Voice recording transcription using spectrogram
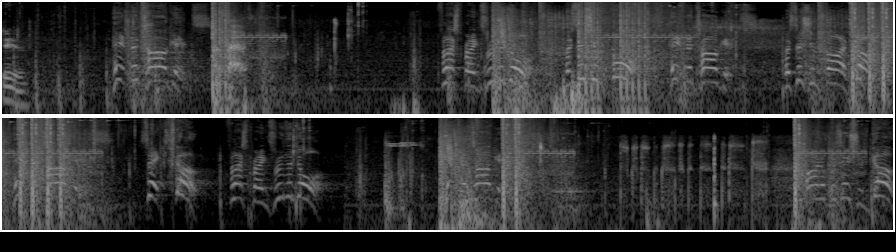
two. Hit the targets! Flashbang through the door! Position four! Hit the targets! Position five, go! Hit the targets! Six, go! Flashbang through the door! Hit the targets! Position, go!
